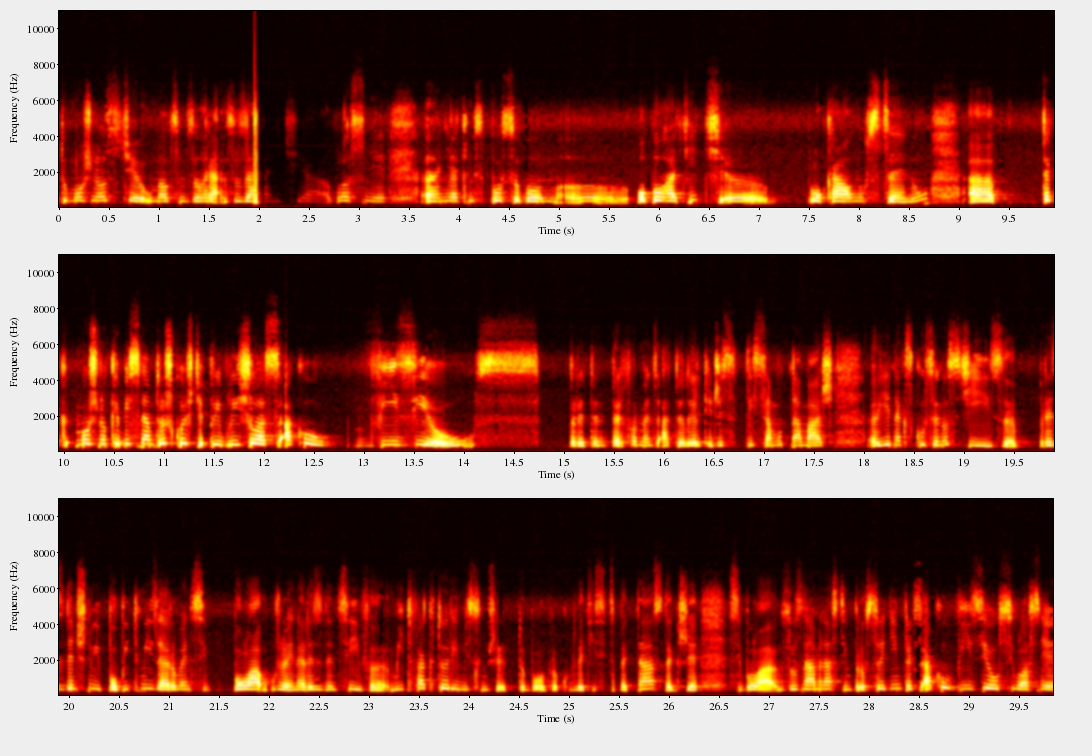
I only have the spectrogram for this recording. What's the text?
tú možnosť umelcom zo, hra, zo zahraničia vlastne nejakým spôsobom obohatiť lokálnu scénu. A tak možno keby si nám trošku ešte priblížila, s akou víziou, pre ten performance ateliér, keďže ty samotná máš uh, jednak skúsenosti s rezidenčnými pobytmi, zároveň si bola už aj na rezidencii v Meat Factory, myslím, že to bolo v roku 2015, takže si bola zoznámená s tým prostredím, tak s akou víziou si vlastne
